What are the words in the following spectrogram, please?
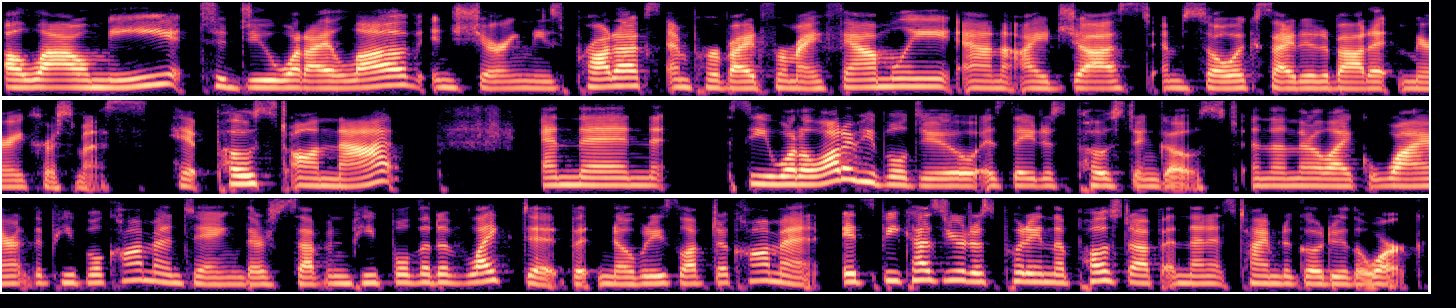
allow me to do what I love in sharing these products and provide for my family. And I just am so excited about it. Merry Christmas. Hit post on that. And then see what a lot of people do is they just post and ghost. And then they're like, why aren't the people commenting? There's seven people that have liked it, but nobody's left a comment. It's because you're just putting the post up and then it's time to go do the work.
